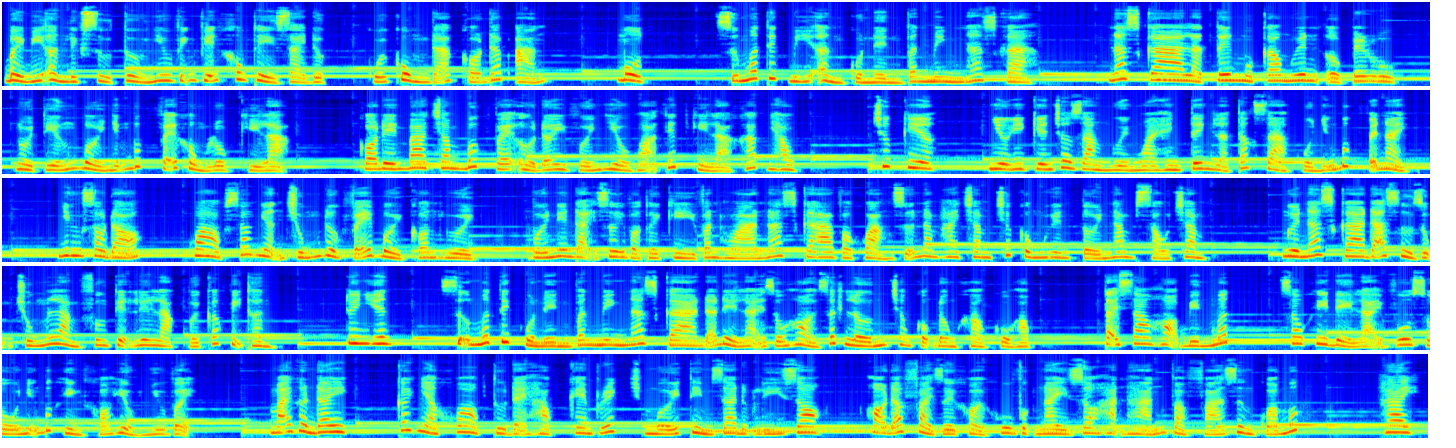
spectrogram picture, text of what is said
Bảy bí ẩn lịch sử tưởng như vĩnh viễn không thể giải được, cuối cùng đã có đáp án. 1. Sự mất tích bí ẩn của nền văn minh Nazca Nazca là tên một cao nguyên ở Peru, nổi tiếng bởi những bức vẽ khổng lồ kỳ lạ. Có đến 300 bức vẽ ở đây với nhiều họa tiết kỳ lạ khác nhau. Trước kia, nhiều ý kiến cho rằng người ngoài hành tinh là tác giả của những bức vẽ này. Nhưng sau đó, khoa học xác nhận chúng được vẽ bởi con người, với niên đại rơi vào thời kỳ văn hóa Nazca vào khoảng giữa năm 200 trước công nguyên tới năm 600. Người Nazca đã sử dụng chúng làm phương tiện liên lạc với các vị thần. Tuy nhiên, sự mất tích của nền văn minh Nazca đã để lại dấu hỏi rất lớn trong cộng đồng khảo cổ học. Tại sao họ biến mất sau khi để lại vô số những bức hình khó hiểu như vậy? Mãi gần đây, các nhà khoa học từ Đại học Cambridge mới tìm ra được lý do họ đã phải rời khỏi khu vực này do hạn hán và phá rừng quá mức. 2.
